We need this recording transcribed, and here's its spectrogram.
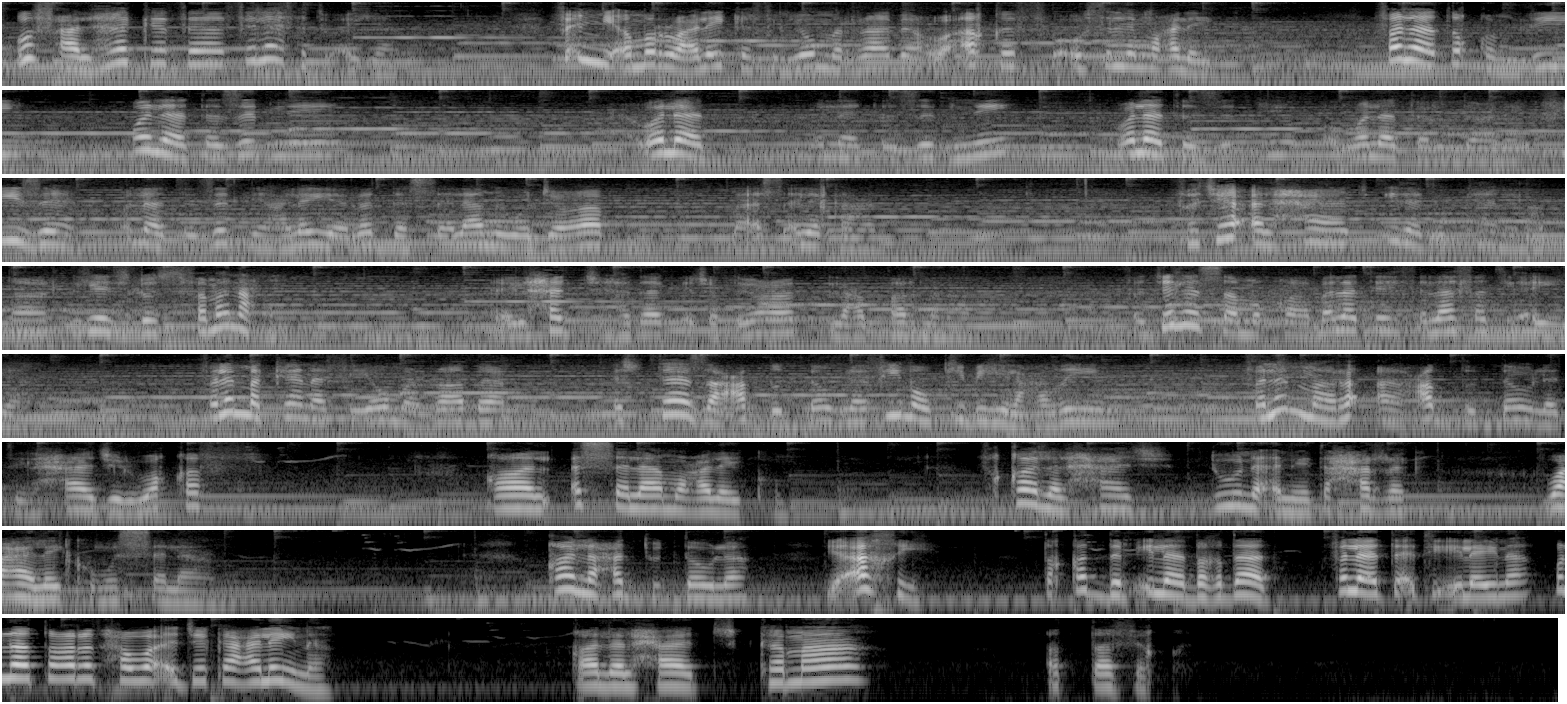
وافعل هكذا ثلاثة أيام. فإني أمر عليك في اليوم الرابع وأقف وأسلم عليك. فلا تقم لي ولا تزدني ولا ولا تزدني ولا تزدني ولا ترد علي. في زين ولا تزدني علي رد السلام والجواب ما أسألك عنه. فجاء الحاج إلى دكان العطار ليجلس فمنعه. يعني الحج هذاك إجا بده يقعد العطار منعه. فجلس مقابلته ثلاثة أيام. فلما كان في يوم الرابع اجتاز عض الدولة في موكبه العظيم. فلما رأى عض الدولة الحاج الوقف قال السلام عليكم. فقال الحاج دون أن يتحرك وعليكم السلام. قال عد الدولة يا أخي تقدم إلى بغداد فلا تأتي إلينا ولا تعرض حوائجك علينا. قال الحاج كما أتفق.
